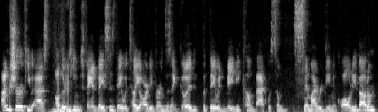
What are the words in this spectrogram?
I'm sure if you asked other teams' fan bases, they would tell you Artie Burns isn't good, but they would maybe come back with some semi redeeming quality about him.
